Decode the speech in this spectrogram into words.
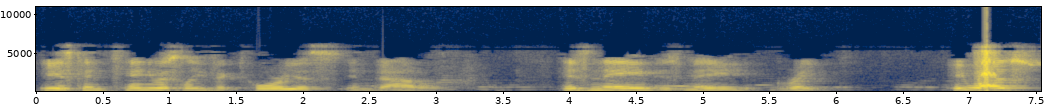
He is continuously victorious in battle. His name is made great. He was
